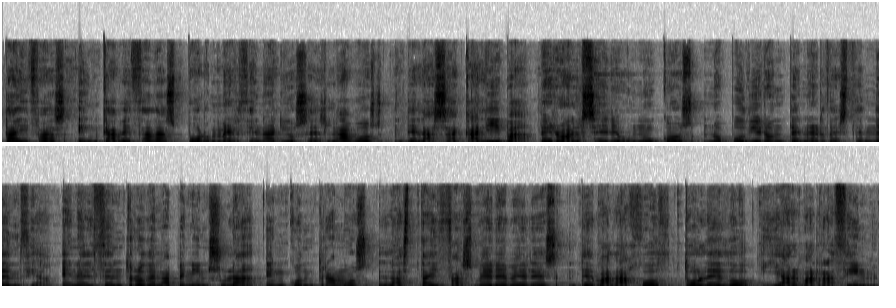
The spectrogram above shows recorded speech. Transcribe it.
taifas encabezadas por mercenarios eslavos de la Sacaliba, pero al ser eunucos no pudieron tener descendencia. En el centro de la península encontramos las taifas bereberes de Badajoz, Toledo y Albarracín.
